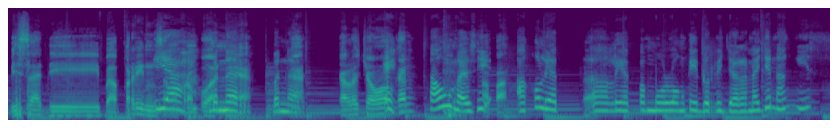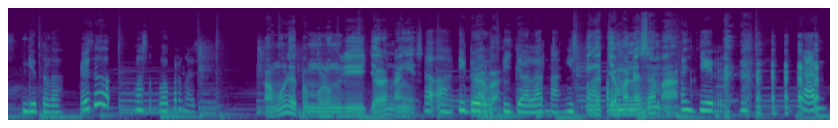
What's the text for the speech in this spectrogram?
bisa dibaperin Iya, sama perempuan bener, ya. bener. Kalau cowok Eh, kan Tahu nggak sih? apa? Aku lihat eh, lihat pemulung tidur di jalan aja nangis gitu loh. Itu masuk baper nggak sih? Kamu lihat pemulung di jalan nangis. Nah, ah, tidur Kenapa? di jalan nangis. Ingat zaman SMA. Anjir. kan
